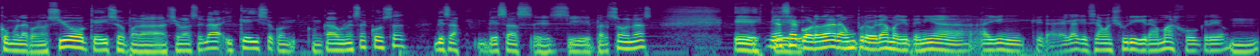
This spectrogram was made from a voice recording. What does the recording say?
cómo la conoció, qué hizo para llevársela y qué hizo con, con cada una de esas cosas, de esas, de esas eh, sí, personas. Este, Me hace acordar a un programa que tenía alguien que era de acá que se llama Yuri Gramajo, creo. Mm.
